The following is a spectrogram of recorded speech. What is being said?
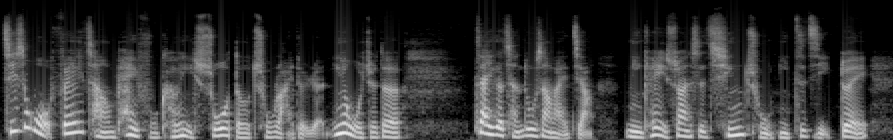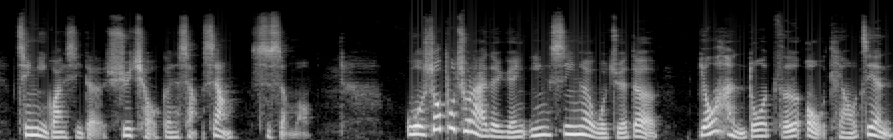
其实我非常佩服可以说得出来的人，因为我觉得在一个程度上来讲，你可以算是清楚你自己对亲密关系的需求跟想象是什么。我说不出来的原因，是因为我觉得有很多择偶条件。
